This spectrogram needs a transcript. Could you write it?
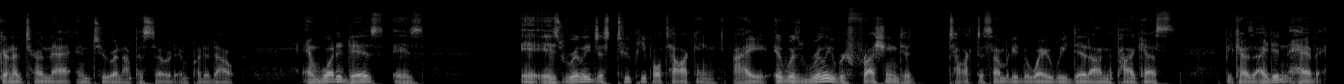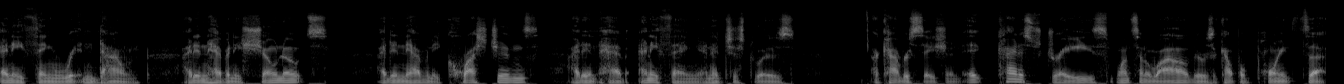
going to turn that into an episode and put it out. And what it is is it is really just two people talking. I it was really refreshing to talk to somebody the way we did on the podcast because I didn't have anything written down. I didn't have any show notes. I didn't have any questions. I didn't have anything. And it just was a conversation. It kind of strays once in a while. There was a couple points that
